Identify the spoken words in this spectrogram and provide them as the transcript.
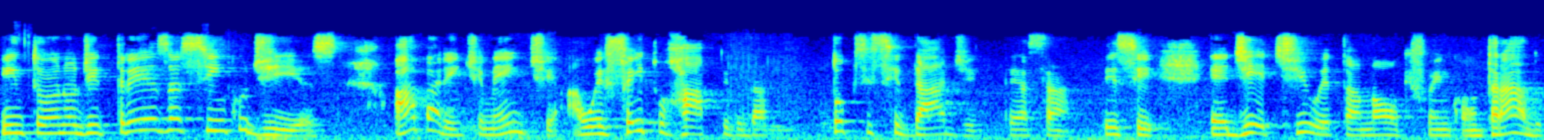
em torno de três a cinco dias. Aparentemente, o efeito rápido da toxicidade dessa desse é, dietiletanol que foi encontrado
